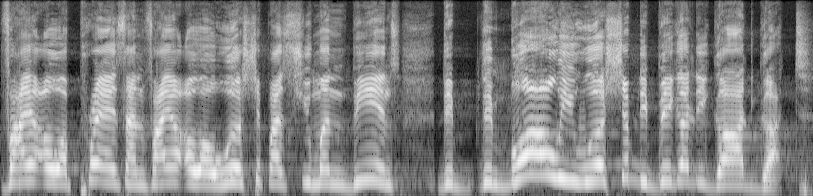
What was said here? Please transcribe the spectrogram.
via our prayers and via our worship as human beings. The, the more we worship, the bigger the God got.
